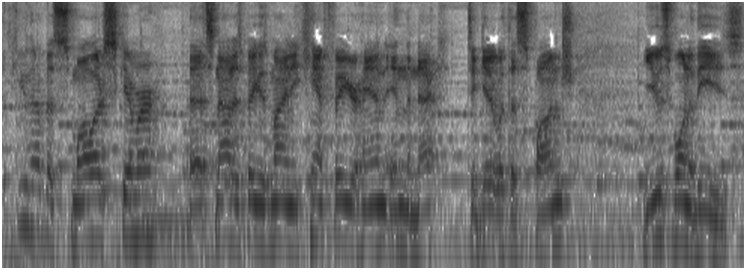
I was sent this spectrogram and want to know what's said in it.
If you have a smaller skimmer that's not as big as mine, you can't fit your hand in the neck to get it with a sponge, use one of these.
